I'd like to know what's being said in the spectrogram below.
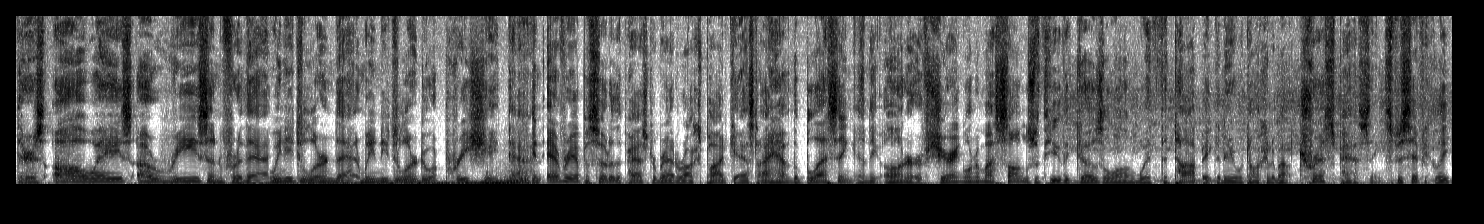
there's always a reason for that. We need to learn that and we need to learn to appreciate that. In every episode of the Pastor Brad Rocks podcast, I have the blessing and the honor of sharing one of my songs with you that goes along with the topic. Today we're talking about trespassing, specifically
